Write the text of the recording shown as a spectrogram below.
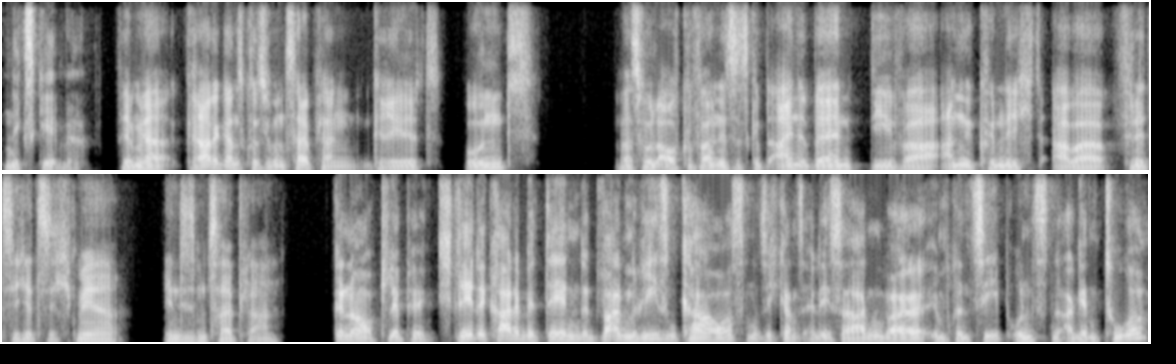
nichts geht mehr. Wir haben ja gerade ganz kurz über den Zeitplan geredet und was wohl aufgefallen ist, es gibt eine Band, die war angekündigt, aber findet sich jetzt nicht mehr in diesem Zeitplan. Genau, Clipping. Ich rede gerade mit denen, das war ein Riesenchaos, muss ich ganz ehrlich sagen, weil im Prinzip uns eine Agentur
